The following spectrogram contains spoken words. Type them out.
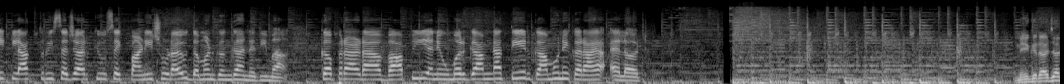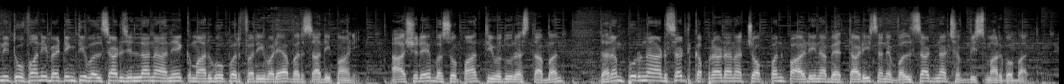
એક લાખ ત્રીસ હજાર ક્યુસેક પાણી છોડાયું દમણગંગા નદીમાં. કપરાડા, વાપી અને ઉમરગામના તેર ગામોને કરાયા એલર્ટ. મેઘરાજાની તોફાની બેટિંગથી વલસાડ જિલ્લાના અનેક માર્ગો પર ફરી વળ્યા વરસાદી પાણી. આશરે બસો પાંચથી વધુ રસ્તા બંધ. ધરમપુરના અડસઠ, કપરાડાના ચોપ્પન, પારડીના બેતાળીસ અને વલસાડના છવ્વીસ માર્ગો બંધ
